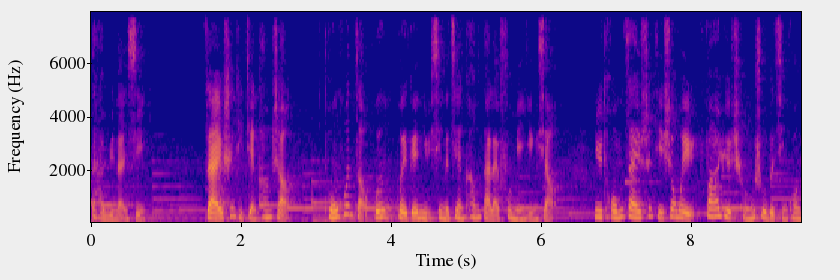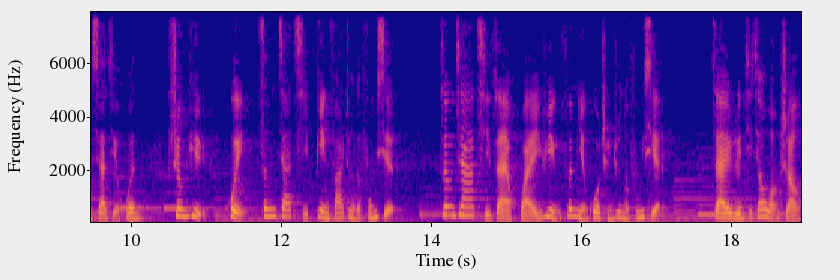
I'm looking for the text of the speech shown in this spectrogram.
大于男性。在身体健康上，童婚早婚会给女性的健康带来负面影响。女童在身体尚未发育成熟的情况下结婚生育，会增加其并发症的风险，增加其在怀孕分娩过程中的风险。在人际交往上，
